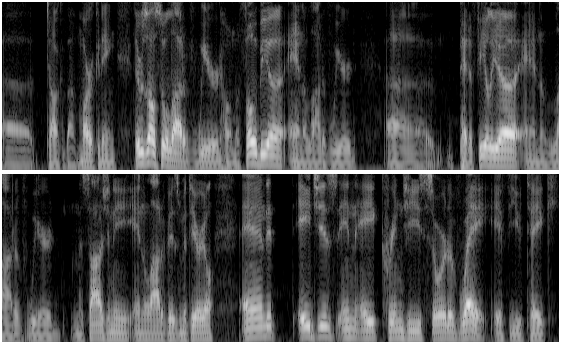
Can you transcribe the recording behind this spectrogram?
uh, talk about marketing, there was also a lot of weird homophobia and a lot of weird uh, pedophilia and a lot of weird misogyny in a lot of his material. And it ages in a cringy sort of way if you take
